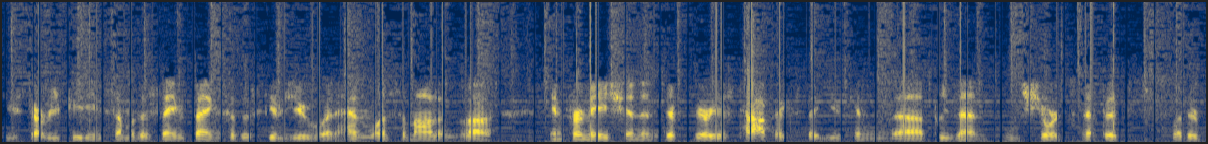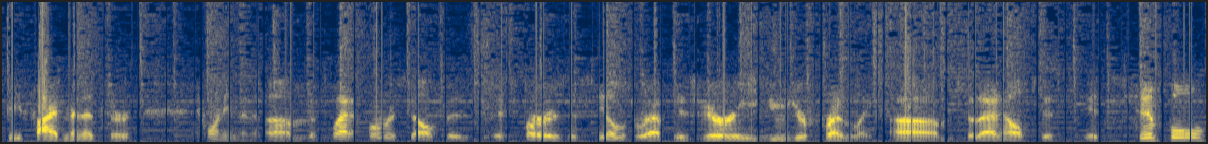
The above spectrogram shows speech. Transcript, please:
you start repeating some of the same things. So this gives you an endless amount of uh, information and various topics that you can uh, present in short snippets, whether it be five minutes or 20 minutes. Um, the platform itself is, as far as the sales rep, is very user friendly. Um, so that helps. It's, it's simple,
